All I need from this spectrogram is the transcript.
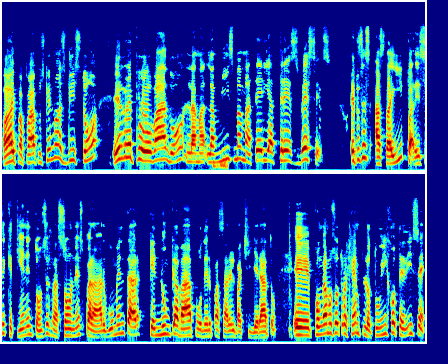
ay papá, pues ¿qué no has visto? He reprobado la, la misma materia tres veces. Entonces, hasta ahí parece que tiene entonces razones para argumentar que nunca va a poder pasar el bachillerato. Eh, pongamos otro ejemplo, tu hijo te dice,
